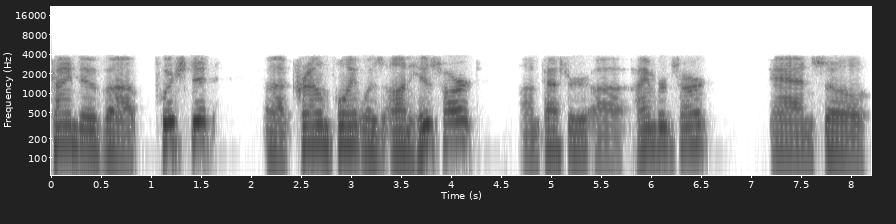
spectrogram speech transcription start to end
kind of uh, pushed it. Uh, Crownpoint was on his heart, on Pastor uh, Heimberg's heart, and so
